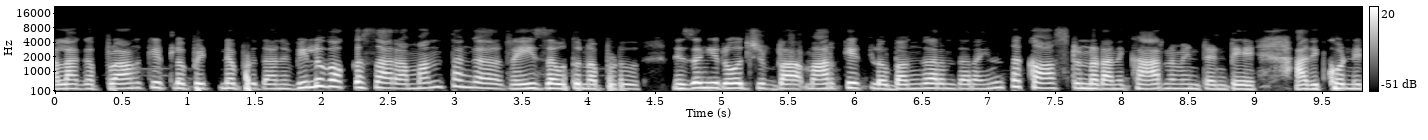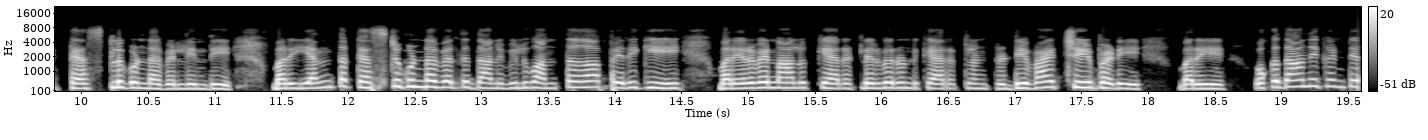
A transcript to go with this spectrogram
అలాగా మార్కెట్‌లో పెట్టినప్పుడు దాని విలువ ఒక్కసారి అమంతంగా రైజ్ అవుతున్నప్పుడు నిజంగా ఈరోజు బా మార్కెట్‌లో బంగారం ధర ఇంత కాస్ట్ ఉండడానికి కారణం ఏంటంటే అది కొన్ని టెస్ట్‌లు గుండా వెళ్ళింది. మరి ఎంత టెస్ట్ గుండా వెళ్తే దాని విలువ అంతగా పెరిగి మరి 24 క్యారెట్లు, 22 క్యారెట్లు అంటూ డివైడ్ చేయబడి మరి ఒకదానికంటే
